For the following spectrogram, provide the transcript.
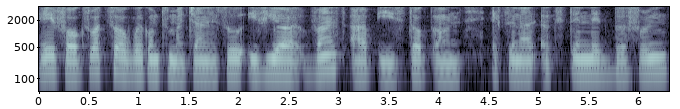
hey folks what's up? Welcome to my channel. So if your Revanced app is stuck on external extended buffering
